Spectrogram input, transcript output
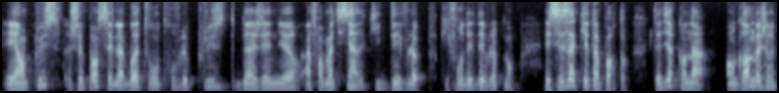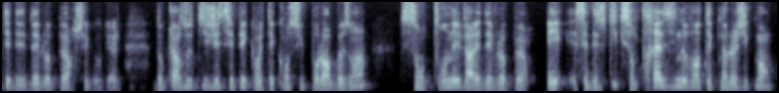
Et en plus, je pense que c'est la boîte où on trouve le plus d'ingénieurs informaticiens qui développent, qui font des développements. Et c'est ça qui est important. C'est-à-dire qu'on a en grande majorité des développeurs chez Google. Donc leurs outils GCP qui ont été conçus pour leurs besoins sont tournés vers les développeurs. Et c'est des outils qui sont très innovants technologiquement,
